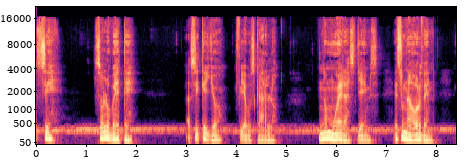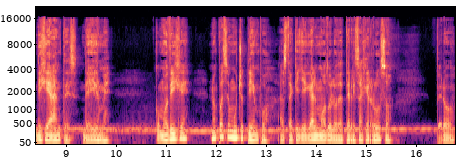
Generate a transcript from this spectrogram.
Sí, solo vete. Así que yo fui a buscarlo. No mueras, James. Es una orden, dije antes de irme. Como dije, no pasó mucho tiempo hasta que llegué al módulo de aterrizaje ruso, pero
